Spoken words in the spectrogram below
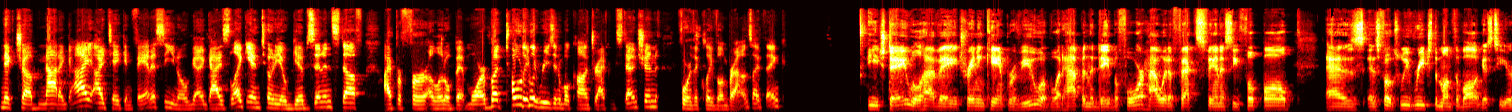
Nick Chubb, not a guy I take in fantasy. You know, guys like Antonio Gibson and stuff, I prefer a little bit more, but totally reasonable contract extension for the Cleveland Browns, I think. Each day we'll have a training camp review of what happened the day before, how it affects fantasy football. As as folks, we've reached the month of August here,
